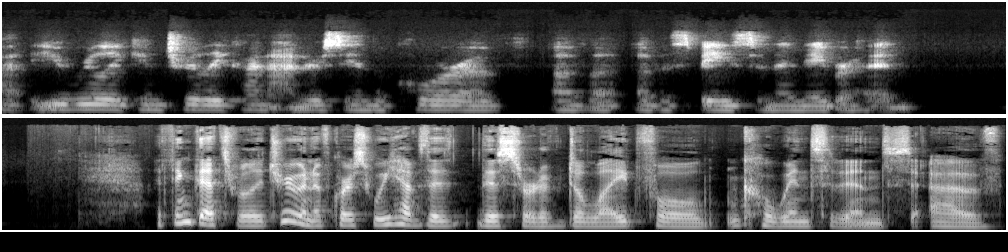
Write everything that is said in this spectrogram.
uh, you really can truly kind of understand the core of of a, of a space in a neighborhood. I think that's really true. And of course, we have the, this sort of delightful coincidence of,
